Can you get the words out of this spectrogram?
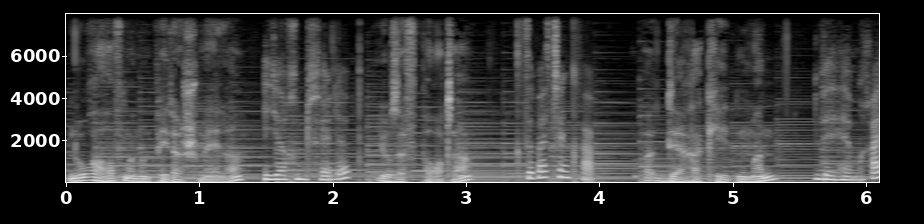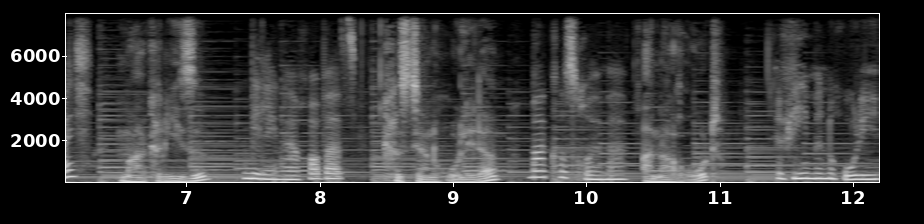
Nora Hoffmann und Peter Schmäler. Jochen Philipp, Josef Porter. Sebastian Quapp, Der Raketenmann. Wilhelm Reich, Marc Riese. Milena Roberts, Christian Rohleder. Markus Römer, Anna Roth. Riemen Rudi,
